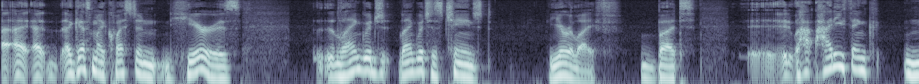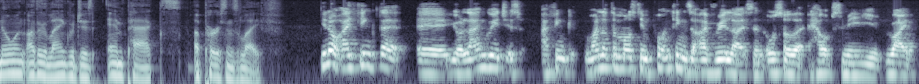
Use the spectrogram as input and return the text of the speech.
I, I, I guess my question here is, language language has changed your life, but uh, how do you think knowing other languages impacts a person's life? You know, I think that uh, your language is, I think, one of the most important things that I've realized, and also that helps me write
